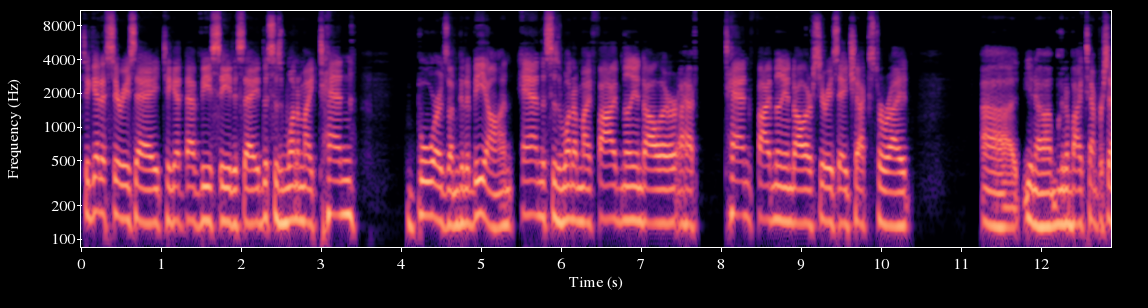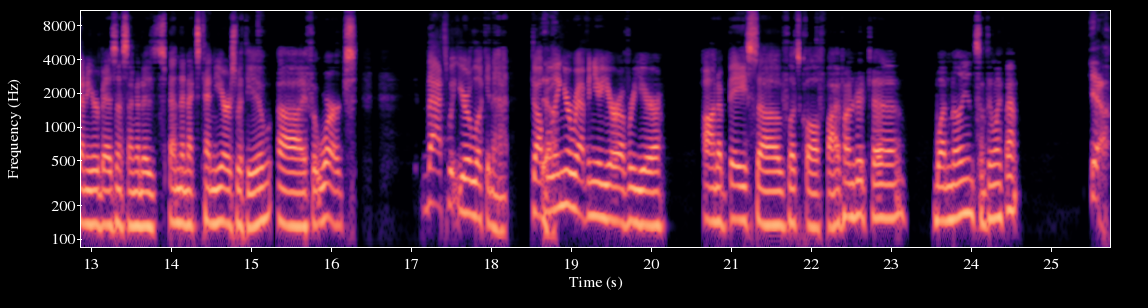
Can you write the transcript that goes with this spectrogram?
To get a Series A, to get that VC to say, this is one of my 10 boards I'm going to be on, and this is one of my $5 million, I have 10 $5 million Series A checks to write. Uh, you know, I'm going to buy 10% of your business. I'm going to spend the next 10 years with you uh, if it works. That's what you're looking at. Doubling your revenue year over year on a base of, let's call it 500 to 1 million, something like that. yeah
